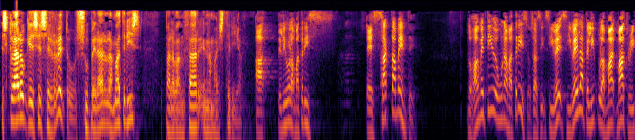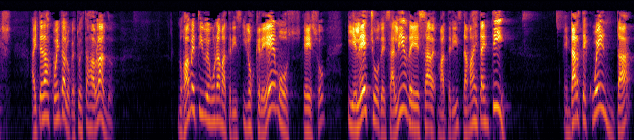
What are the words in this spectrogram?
Es claro que ese es el reto, superar la matriz para avanzar en la maestría. Ah, te dijo la matriz. Exactamente. Nos han metido en una matriz. O sea, si, ves, si ves la película Matrix, ahí te das cuenta de lo que tú estás hablando. Nos han metido en una matriz y nos creemos eso, y el hecho de salir de esa matriz nada más está en ti. En darte cuenta,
